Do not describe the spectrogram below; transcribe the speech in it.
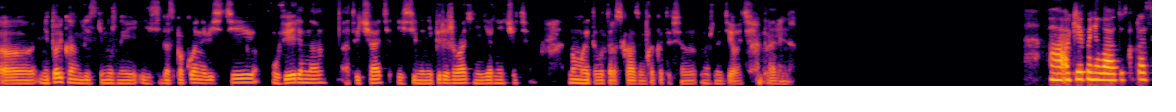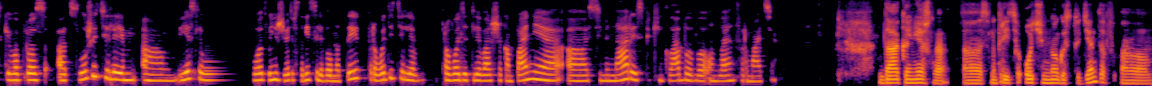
э, не только английский, нужно и, и себя спокойно вести, уверенно отвечать и сильно не переживать, не нервничать. Но мы это вот рассказываем, как это все нужно делать правильно. А, окей, поняла. Тут как раз-таки вопрос от слушателей. А, если вот вы не живете в столице или в Алматы, проводите ли, проводит ли ваша компания а, семинары и спикинг-клабы в онлайн-формате? Да, конечно. А, смотрите, очень много студентов а,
